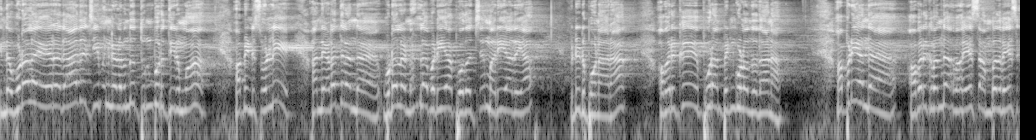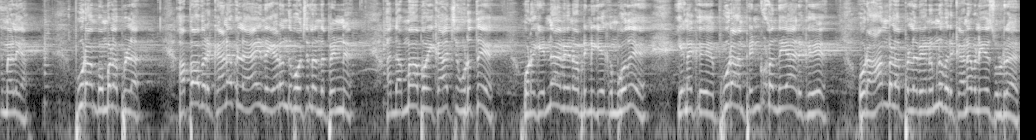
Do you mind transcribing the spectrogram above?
இந்த உடலை வேற ஏதாவது ஜீவன்களை வந்து துன்புறுத்திடுமா? அப்படின்னு சொல்லி அந்த இடத்துல அந்த உடலை நல்லபடியாக புதைச்சு மரியாதையாக விட்டுட்டு போனாராம் அவருக்கு பூரா பெண் குழந்தை தானா? அப்படியே அந்த அவருக்கு வந்து வயசு ஐம்பது வயசுக்கு மேலேயா? பூரா பொம்பளை பிள்ளை. அப்போ அவர் கனவில் இந்த இறந்து போச்சுல அந்த பெண்ணு. அந்த அம்மா போய் காய்ச்சி கொடுத்து உனக்கு என்ன வேணும்? அப்படின்னு கேட்கும்போது எனக்கு பூரா பெண் குழந்தையாக இருக்குது ஒரு ஆம்பளை பிள்ளை வேணும்னு அவர் கனவுலையே சொல்கிறார்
